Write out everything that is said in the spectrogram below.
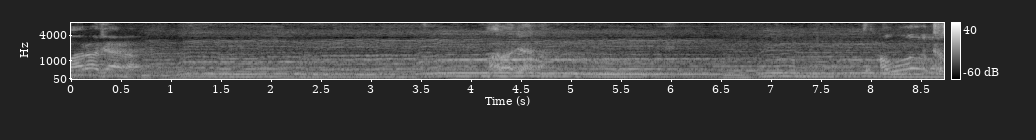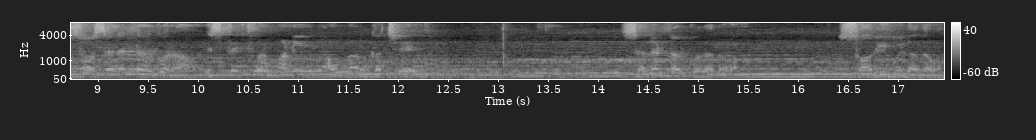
মারা যায় না। মারা যায় না। আল্লাহর কাছেও স্যালেন্ডার করা ইস্তেকফার মানি হলো আল্লাহর কাছে স্যালেন্ডার করে দেওয়া, সরি বলে দেওয়া।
